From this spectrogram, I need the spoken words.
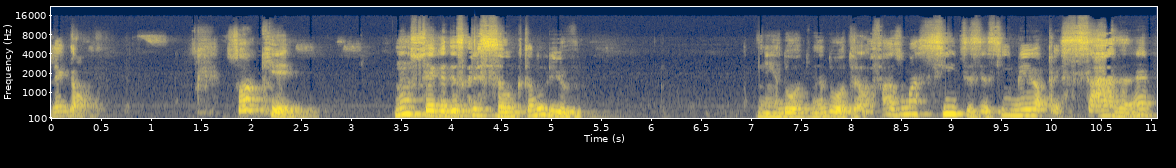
Legal. Só que não segue a descrição que está no livro. Nem a do outro, nem a do outro. Ela faz uma síntese assim, meio apressada, né?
